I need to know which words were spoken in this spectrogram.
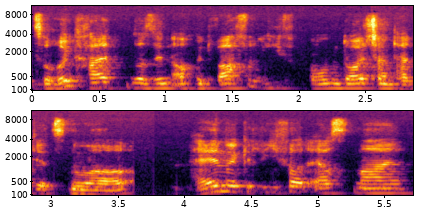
zurückhaltender sind, auch mit Waffenlieferungen. Deutschland hat jetzt nur Helme geliefert erstmal.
